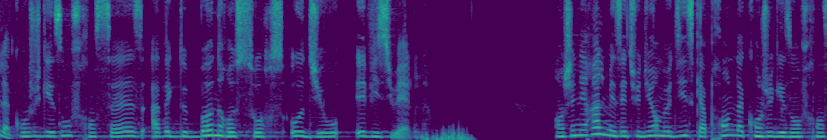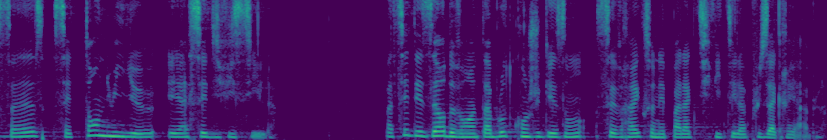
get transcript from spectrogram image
La conjugaison française avec de bonnes ressources audio et visuelles. En général, mes étudiants me disent qu'apprendre la conjugaison française, c'est ennuyeux et assez difficile. Passer des heures devant un tableau de conjugaison, c'est vrai que ce n'est pas l'activité la plus agréable.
